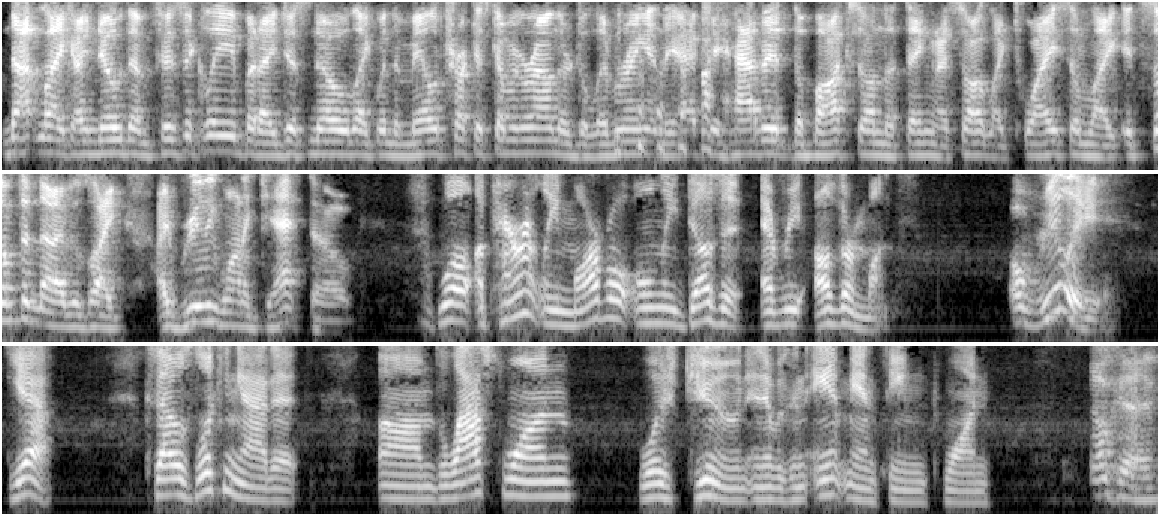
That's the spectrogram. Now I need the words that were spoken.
Not like I know them physically, but I just know like when the mail truck is coming around, they're delivering it, and they actually have it, the box on the thing. And I saw it like twice. I'm like, it's something that I was like, I really want to get though. Well, apparently Marvel only does it every other month. Oh, really? Yeah, because I was looking at it. Um, the last one was June, and it was an Ant Man themed one. Okay.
